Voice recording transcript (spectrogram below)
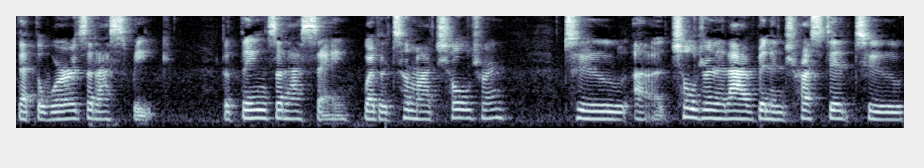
that the words that I speak, the things that I say, whether to my children, to uh, children that I've been entrusted to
